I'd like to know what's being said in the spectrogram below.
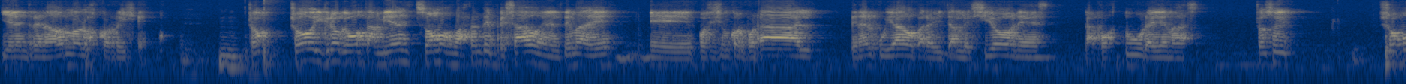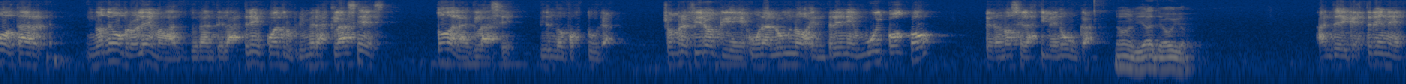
y el entrenador no los corrige. Mm. Yo, yo y creo que vos también somos bastante pesados en el tema de eh, posición corporal, tener cuidado para evitar lesiones, la postura y demás. Yo soy, yo puedo estar, no tengo problema durante las 3, 4 primeras clases, toda la clase viendo postura. Yo prefiero que un alumno entrene muy poco, pero no se lastime nunca. No, olvídate, obvio. Antes de que estrene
